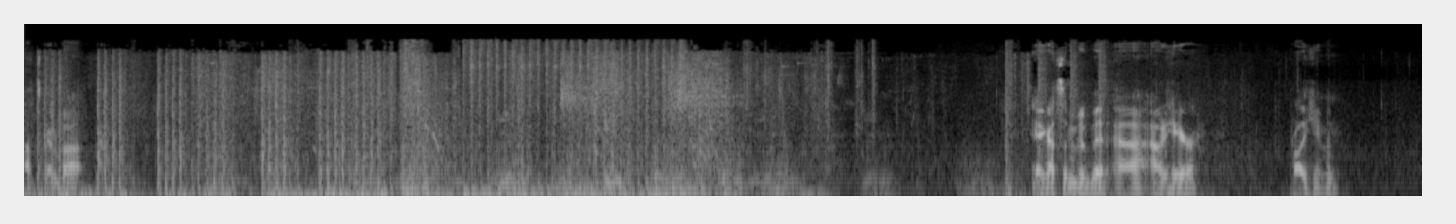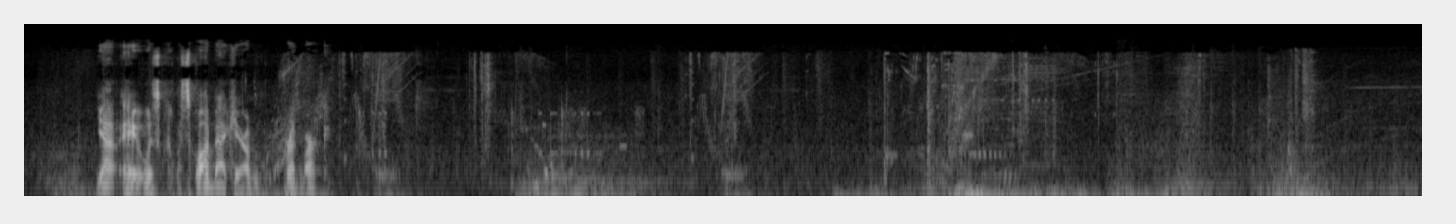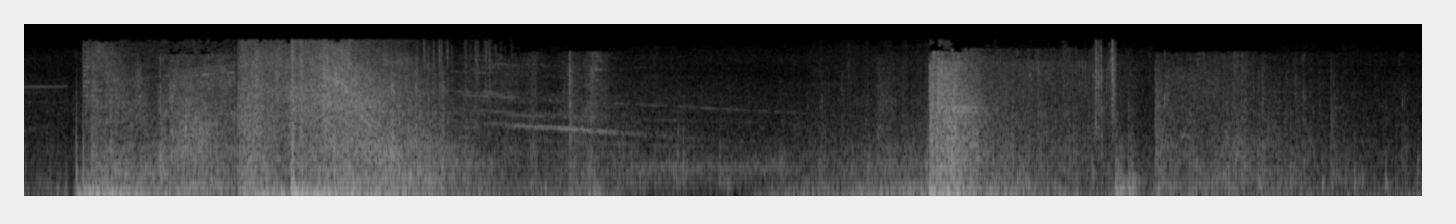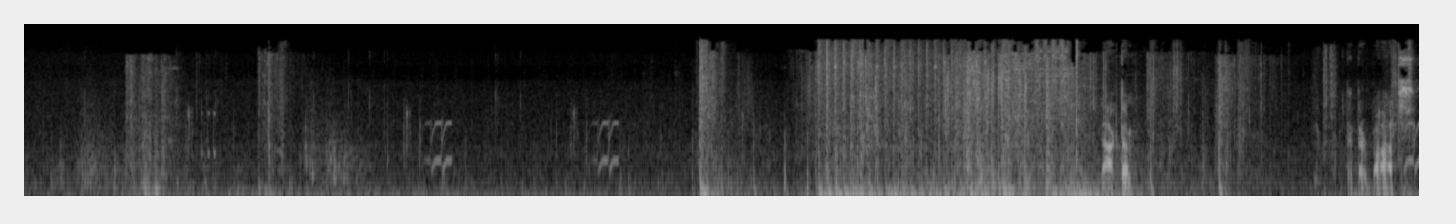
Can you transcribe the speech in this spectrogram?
Bot's got a bot. Hey, I got some movement uh, out here. Probably human. Yeah, hey, it was squad back here on red mark. Knocked him. I think they're bots.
